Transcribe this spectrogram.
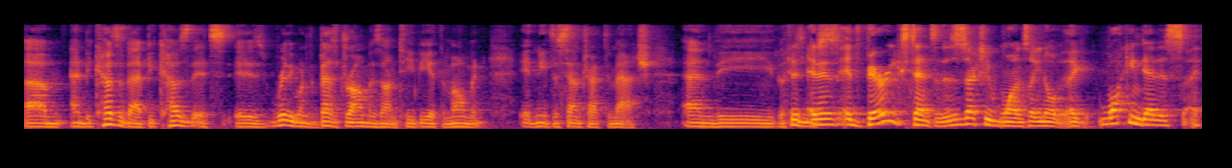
Um, and because of that because it's it is really one of the best dramas on tv at the moment it needs a soundtrack to match and the the It is, it themes- it's very extensive. This is actually one. So you know, like Walking Dead is. I,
